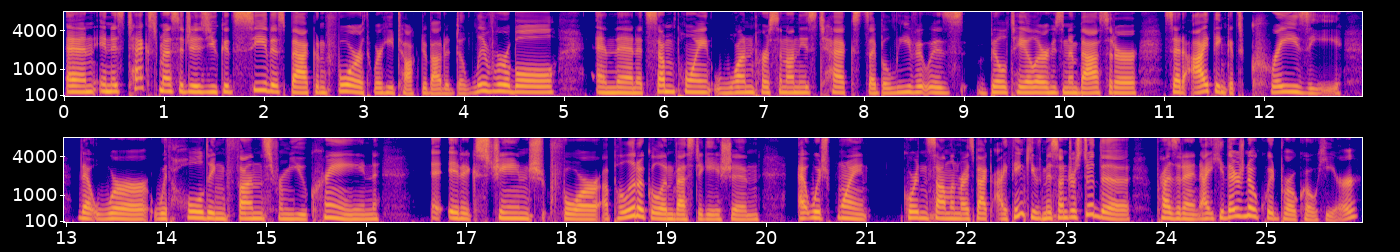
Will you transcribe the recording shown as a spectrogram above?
And in his text messages, you could see this back and forth where he talked about a deliverable. And then at some point, one person on these texts, I believe it was Bill Taylor, who's an ambassador, said, I think it's crazy that we're withholding funds from Ukraine in exchange for a political investigation. At which point, Gordon Sondland writes back, I think you've misunderstood the president. I, he, there's no quid pro quo here.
